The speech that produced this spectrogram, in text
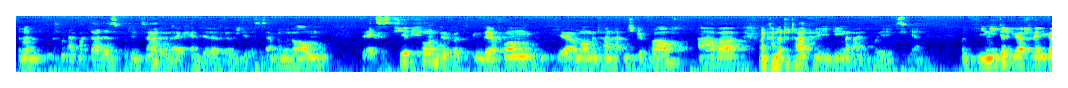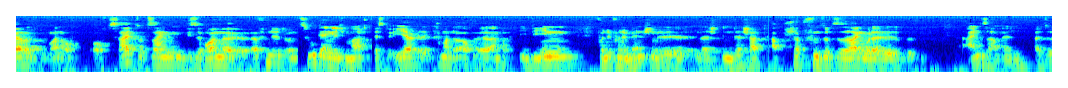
sondern dass man einfach da das Potenzial drin erkennt, der da drin steht. Das ist einfach ein Raum, der existiert schon, der wird in der Form, die er momentan hat, nicht gebraucht, aber man kann da total viele Ideen rein projizieren. Und je niedriger, schwelliger man auf, auf Zeit sozusagen diese Räume öffnet und zugänglich macht, desto eher kann man da auch äh, einfach Ideen von den, von den Menschen äh, in, der, in der Stadt abschöpfen sozusagen oder äh, einsammeln. Also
